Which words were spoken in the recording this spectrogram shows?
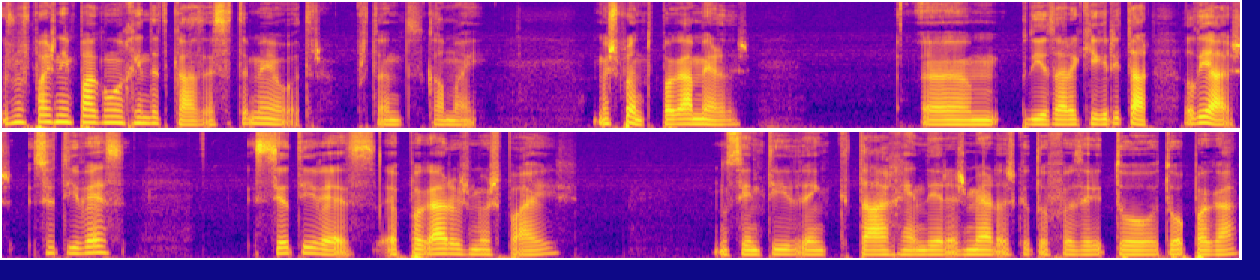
os meus pais nem pagam a renda de casa, essa também é outra. Portanto, calma aí. Mas pronto, pagar merdas. Um, podia estar aqui a gritar. Aliás, se eu tivesse se eu tivesse a pagar os meus pais, no sentido em que está a render as merdas que eu estou a fazer e estou a pagar,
